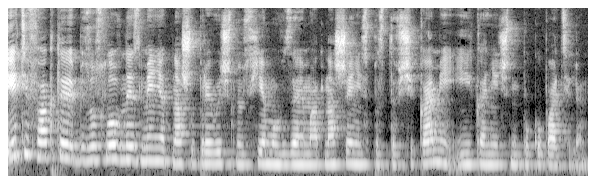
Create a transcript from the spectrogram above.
И эти факты, безусловно, изменят нашу привычную схему взаимоотношений с поставщиками и конечным покупателем.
